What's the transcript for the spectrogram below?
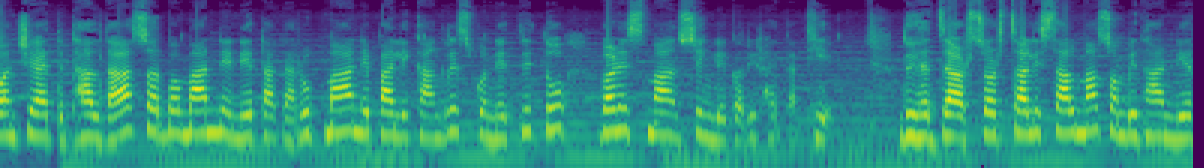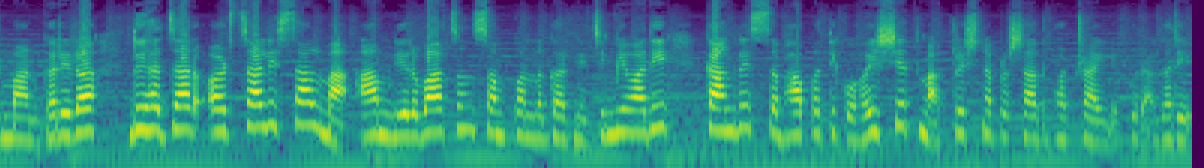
पञ्चायत ढाल्दा सर्वमान्य नेताका रूपमा नेपाली काङ्ग्रेसको नेतृत्व गणेशमान सिंहले गरिरहेका थिए। दुई हजार सडचालिस सालमा संविधान निर्माण गरेर दुई हजार अडचालिस सालमा आम निर्वाचन सम्पन्न गर्ने जिम्मेवारी काङ्ग्रेस सभापतिको हैसियतमा कृष्ण प्रसाद भट्टराईले पूरा गरे।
